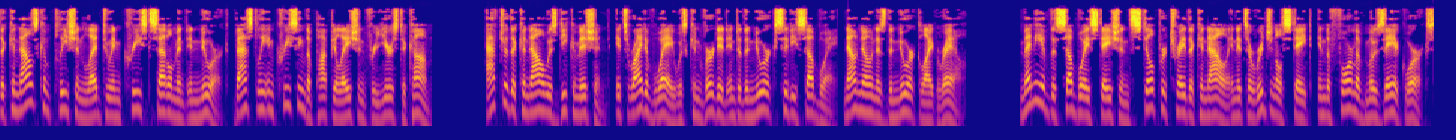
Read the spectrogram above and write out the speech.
The canal's completion led to increased settlement in Newark, vastly increasing the population for years to come. After the canal was decommissioned, its right-of-way was converted into the Newark City Subway, now known as the Newark Light Rail. Many of the subway stations still portray the canal in its original state, in the form of mosaic works.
